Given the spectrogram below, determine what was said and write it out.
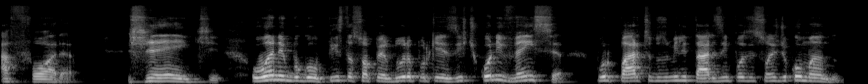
afora. Gente, o ânimo golpista só perdura porque existe conivência por parte dos militares em posições de comando,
